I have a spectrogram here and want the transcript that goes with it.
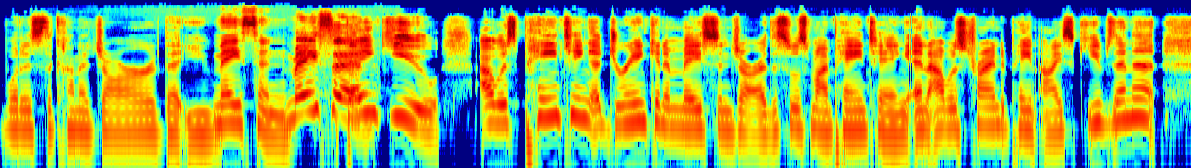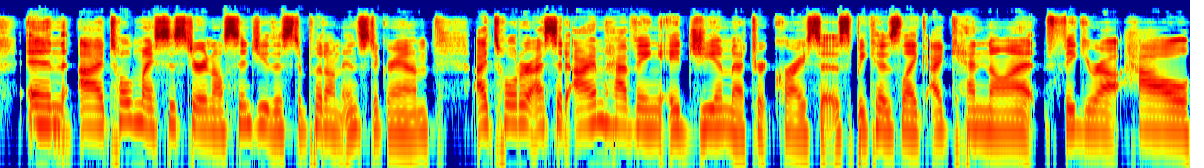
what is the kind of jar that you mason mason thank you i was painting a drink in a mason jar this was my painting and i was trying to paint ice cubes in it and mm. i told my sister and i'll send you this to put on instagram i told her i said i'm having a geometric crisis because like i cannot figure out how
